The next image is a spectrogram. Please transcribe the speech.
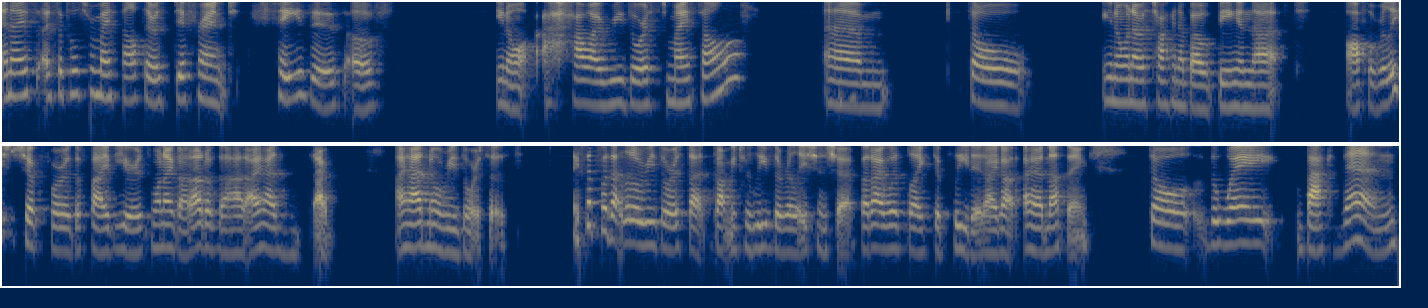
and I, I suppose for myself, there's different phases of, you know, how I resourced myself. Um, so, you know, when I was talking about being in that awful relationship for the five years, when I got out of that, I had I, I had no resources except for that little resource that got me to leave the relationship but i was like depleted i got i had nothing so the way back then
